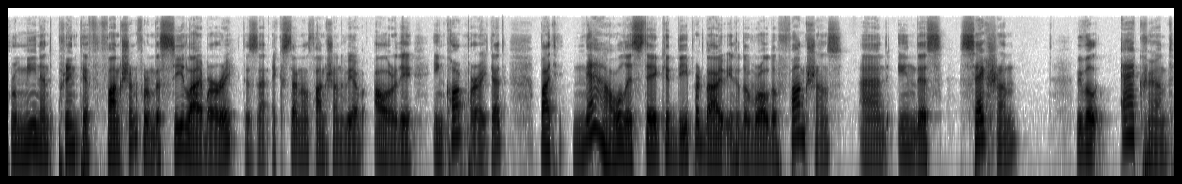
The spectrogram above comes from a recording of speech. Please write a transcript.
prominent printf function from the C library. This is an external function we have already incorporated. But now let's take a deeper dive into the world of functions. And in this section, we will acquaint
